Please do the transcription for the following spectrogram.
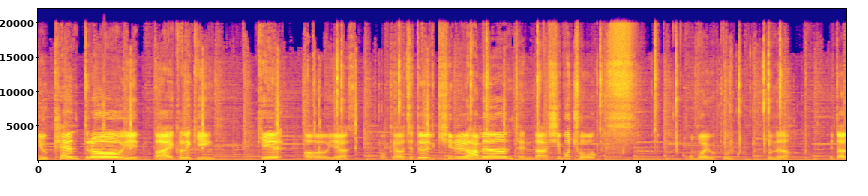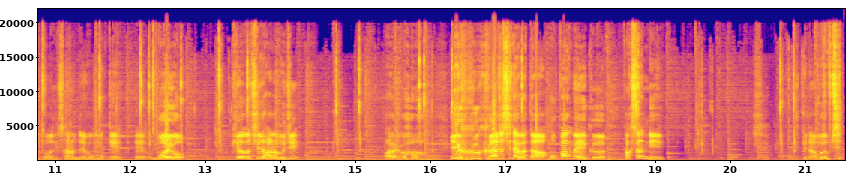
You can throw it by clicking. Kill. 어, 어 yes. 오케이. 어쨌든 킬을 하면 된다. 15초. 어 뭐야 이거 돈. 돈 내놔. 일단 돈 사람들이 못 먹게 해. 어, 뭐야 이거? 피아노 치는 할아버지? 아이고. 이거 그, 그 아저씨 닮았다. 호빵맨 그 박사님. 주변에 아무도 없지.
